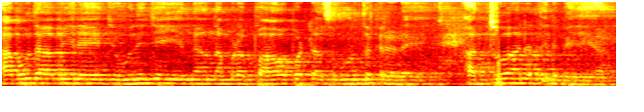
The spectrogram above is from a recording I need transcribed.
അബുദാബിയിലെ ജോലി ചെയ്യുന്ന നമ്മുടെ പാവപ്പെട്ട സുഹൃത്തുക്കളുടെ അധ്വാനത്തിന് വിലയാണ്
